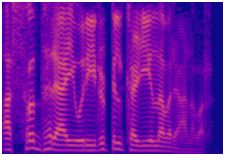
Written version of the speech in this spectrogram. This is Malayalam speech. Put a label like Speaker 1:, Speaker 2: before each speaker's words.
Speaker 1: അശ്രദ്ധരായി ഒരു ഇരുട്ടിൽ കഴിയുന്നവരാണവർ.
